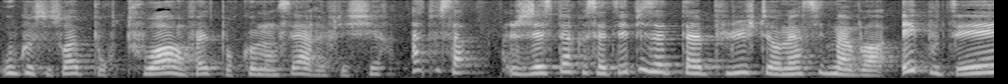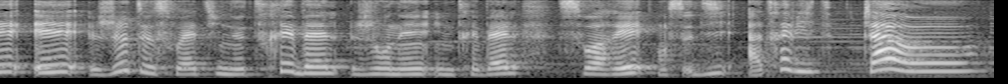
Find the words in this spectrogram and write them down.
ou que ce soit pour toi en fait pour commencer à réfléchir à tout ça. J'espère que cet épisode t'a plu, je te remercie de m'avoir écouté et je te souhaite une très belle journée, une très belle soirée. On se dit à très vite. Ciao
